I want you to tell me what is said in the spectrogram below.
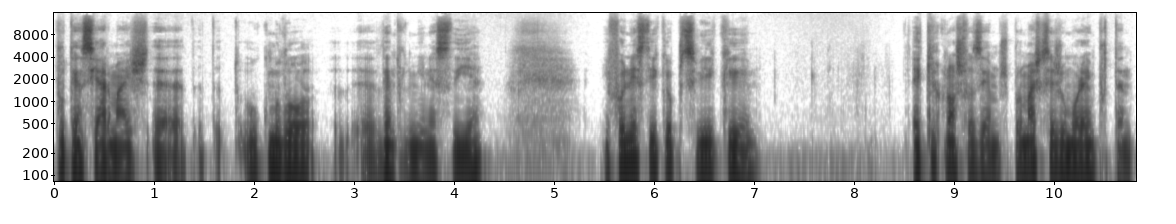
potenciar mais eh, o que mudou eh, dentro de mim nesse dia. E foi nesse dia que eu percebi que aquilo que nós fazemos, por mais que seja humor, é importante.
